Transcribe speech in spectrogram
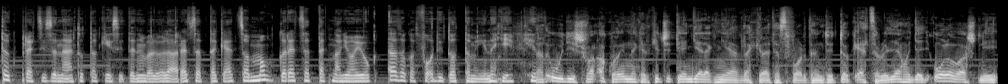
tök precízen el tudta készíteni belőle a recepteket, szóval maguk a receptek nagyon jók, azokat fordítottam én egyébként. Tehát úgy is van, akkor neked kicsit ilyen gyereknyelvre kellett ezt fordítani, hogy tök egyszerű legyen, hogy egy olvasni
